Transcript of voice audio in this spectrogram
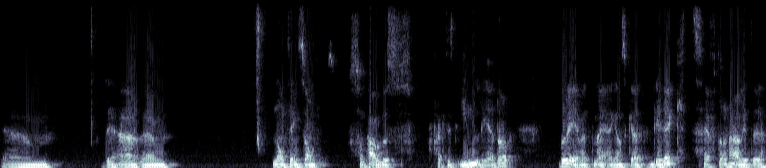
Um, det är um, någonting som, som Paulus faktiskt inleder brevet med ganska direkt efter den här lite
